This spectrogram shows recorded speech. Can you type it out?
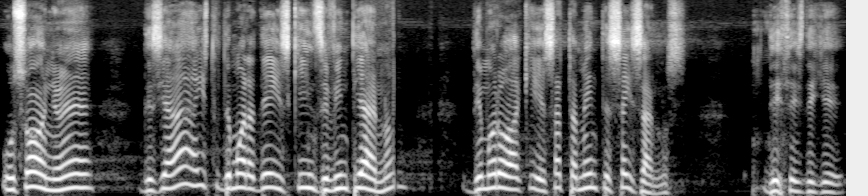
O sonho é, dizia, ah, isto demora 10, 15, 20 anos. Demorou aqui exatamente seis anos, desde que,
